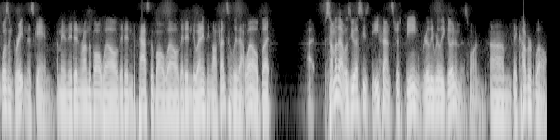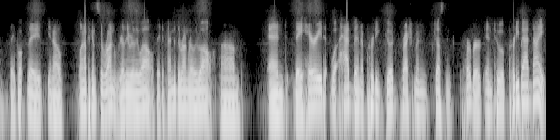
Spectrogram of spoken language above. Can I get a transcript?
wasn't great in this game. I mean, they didn't run the ball well, they didn't pass the ball well, they didn't do anything offensively that well. But uh, some of that was USC's defense just being really, really good in this one. Um, they covered well. They they you know went up against the run really, really well. They defended the run really well. Um, and they harried what had been a pretty good freshman Justin Herbert into a pretty bad night.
